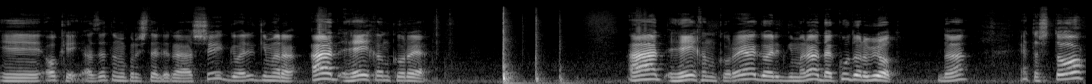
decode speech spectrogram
э, окей, а за это мы прочитали Раши, говорит Гимара, ад хейхан куре. Ад хейхан куре, говорит Гимара, докуда рвет. Да? Это что?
